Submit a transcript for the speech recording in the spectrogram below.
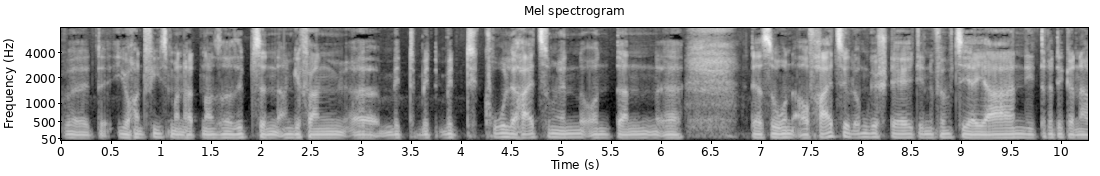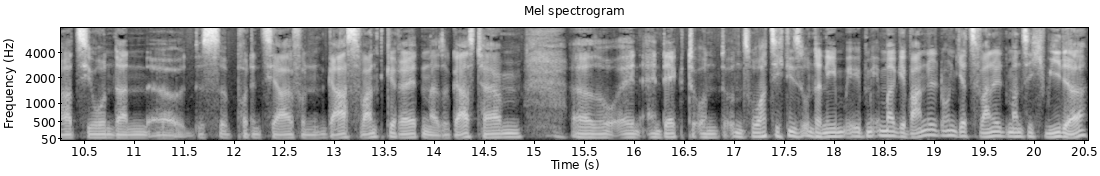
der Johann Fiesmann hat 1917 angefangen äh, mit, mit, mit Kohleheizungen und dann äh, der Sohn auf Heizöl umgestellt in den 50er Jahren, die dritte Generation dann äh, das Potenzial von Gaswandgeräten, also Gasthermen äh, so en- entdeckt und, und so hat sich dieses Unternehmen eben immer gewandelt und jetzt wandelt man sich wieder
